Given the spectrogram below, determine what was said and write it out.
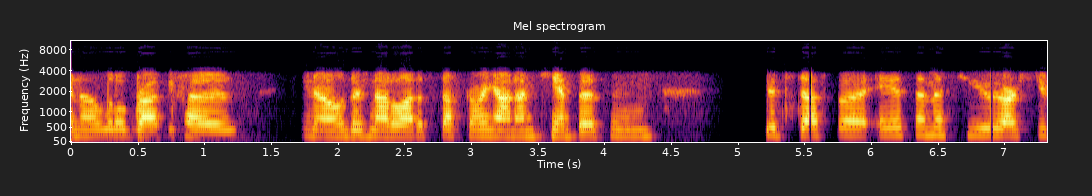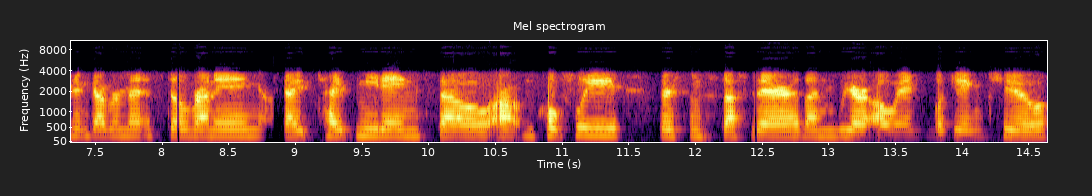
in a little rut because, you know, there's not a lot of stuff going on on campus and good stuff. But ASMSU, our student government is still running Skype type meetings, so um, hopefully there's some stuff there. Then we are always looking to,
